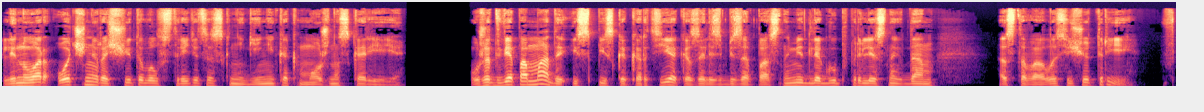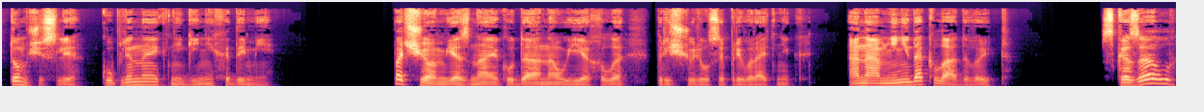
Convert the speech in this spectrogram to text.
Ленуар очень рассчитывал встретиться с княгиней как можно скорее. Уже две помады из списка Кортье оказались безопасными для губ прелестных дам. Оставалось еще три, в том числе купленная княгиней Хадеми. «Почем я знаю, куда она уехала?» — прищурился привратник. «Она мне не докладывает». Сказал,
